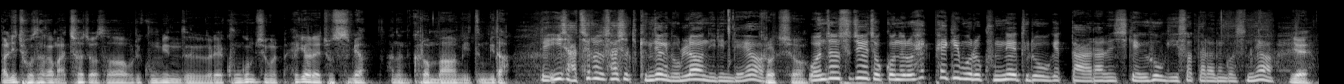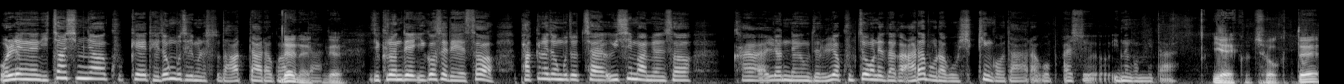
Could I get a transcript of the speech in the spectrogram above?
빨리 조사가 맞춰져서 우리 국민들의 궁금증을 해결해 줬으면 하는 그런 마음이 듭니다. 네, 이 자체로도 사실 굉장히 놀라운 일인데요. 그렇죠. 원전 수주의 조건으로 핵 폐기물을 국내에 들어오겠다라는 식의 의혹이 있었다라는 것은요. 예. 원래는 2010년 국회 대정부 질문에서도 나왔다라고 합니다. 네네. 네. 이제 그런데 이것에 대해서 박근혜 정부조차 의심하면서 관련 내용들을요 국정원에다가 알아보라고 시킨 거다라고 알 수 있는 겁니다. 예, 그렇죠. 그때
